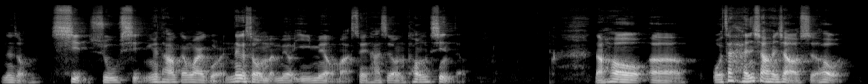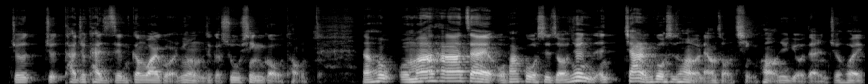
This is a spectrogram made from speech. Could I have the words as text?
那种信书信，因为他要跟外国人，那个时候我们没有 email 嘛，所以他是用通信的。然后呃，我在很小很小的时候，就就他就开始跟跟外国人用这个书信沟通。然后我妈她在我爸过世之后，就人家人过世通常有两种情况，就有的人就会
